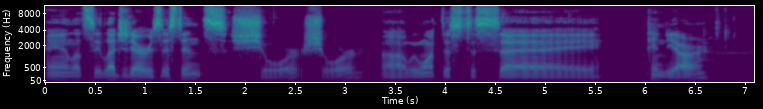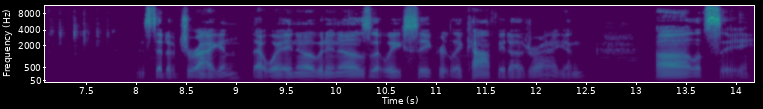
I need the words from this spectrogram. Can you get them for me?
And let's see, legendary resistance. Sure, sure. Uh, we want this to say Pindyar instead of dragon. That way nobody knows that we secretly copied a dragon. Uh, let's see.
